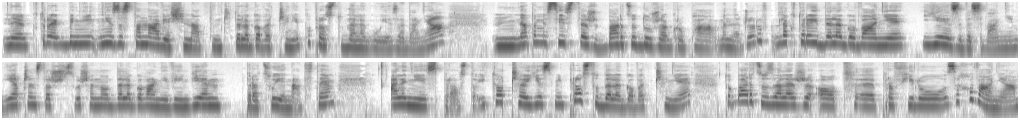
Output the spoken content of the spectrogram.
e, która jakby nie, nie zastanawia się nad tym, czy delegować, czy nie, po prostu deleguje zadania. Mm, natomiast jest też bardzo duża grupa menedżerów, dla której delegowanie jest wyzwaniem. Ja często słyszę, no delegowanie wiem, wiem, pracuję nad tym, ale nie jest prosto. I to, czy jest mi prosto delegować, czy nie, to bardzo zależy od e, profilu zachowania,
